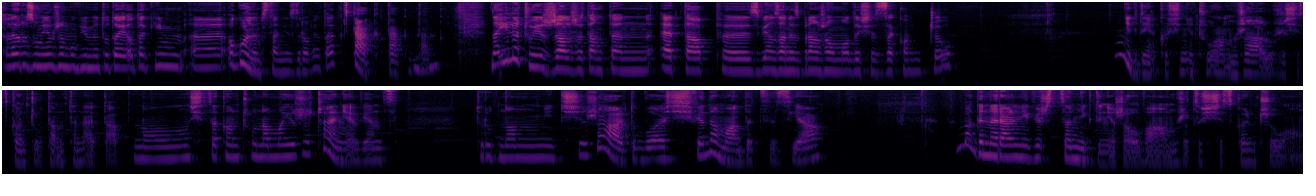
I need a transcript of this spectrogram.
Ale rozumiem, że mówimy tutaj o takim e, ogólnym stanie zdrowia, tak? Tak, tak, mhm. tak. Na ile czujesz żal, że tamten etap e, związany z branżą mody się zakończył? nigdy jakoś nie czułam żalu, że się skończył tamten etap. No, on się zakończył na moje życzenie, więc trudno mieć żal. To była świadoma decyzja. Chyba generalnie, wiesz co, nigdy nie żałowałam, że coś się skończyło.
